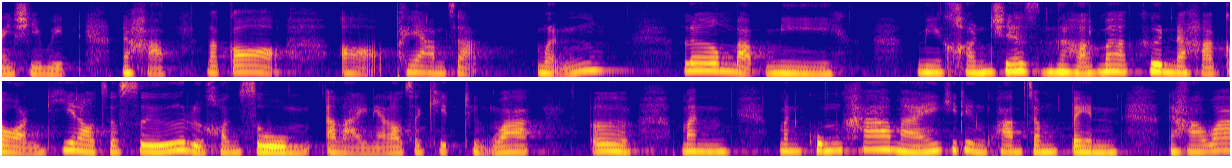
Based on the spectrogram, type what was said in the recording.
ในชีวิตนะคะ แล้วก็พยายามจะเหมือนเริ่มแบบมี มี conscious นะคะมากขึ้นนะคะ ก่อนที่เราจะซื้อหรือ consume อะไรเนี่ย เราจะคิดถึงว่า เออ มัน มันคุ้มค่าไหม คิดถึงความจำเป็นนะคะว่า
